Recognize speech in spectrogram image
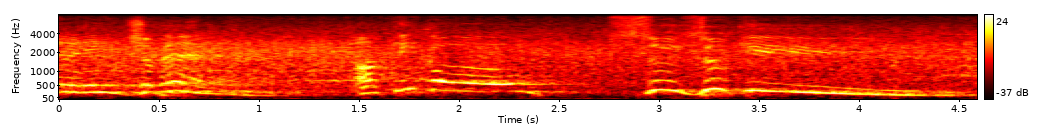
representing Japan, Akiko Suzuki.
